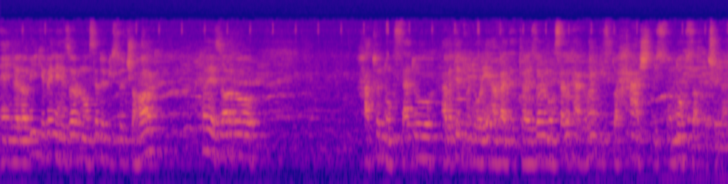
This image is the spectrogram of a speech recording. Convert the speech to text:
انقلابی که بین 1924 تا 1000 و حتی 900 و البته تو دوره اول تا 1900 تقریبا 28 29 ساخته شدن.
